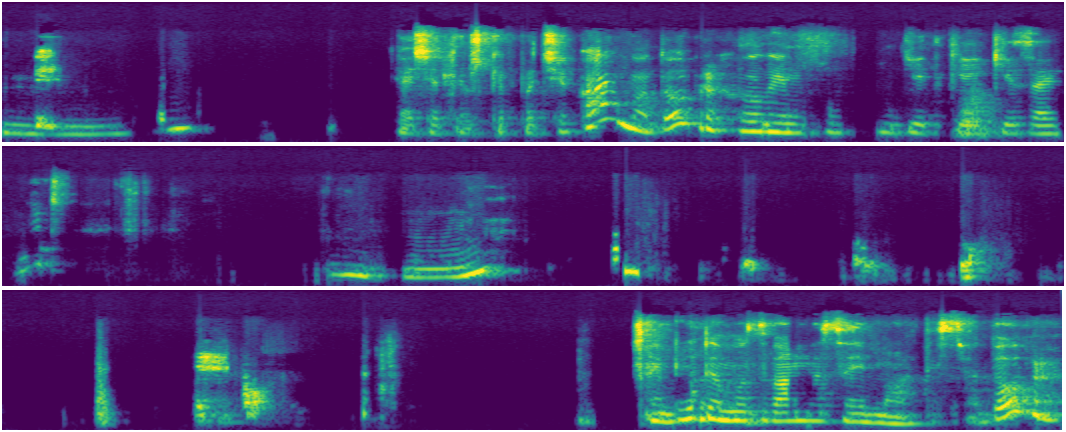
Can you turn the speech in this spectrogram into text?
Я ще трошки почекаємо, добре, хвилинку, дітки, які зайдуть. І будемо з вами займатися, добре?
